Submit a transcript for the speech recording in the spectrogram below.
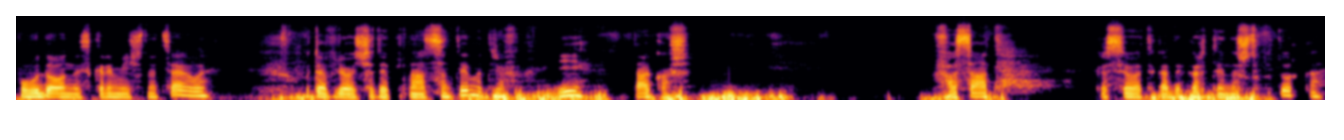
Побудований з керамічної цегли, утеплювач до 15 см і також фасад, красива така декоративна штукатурка.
